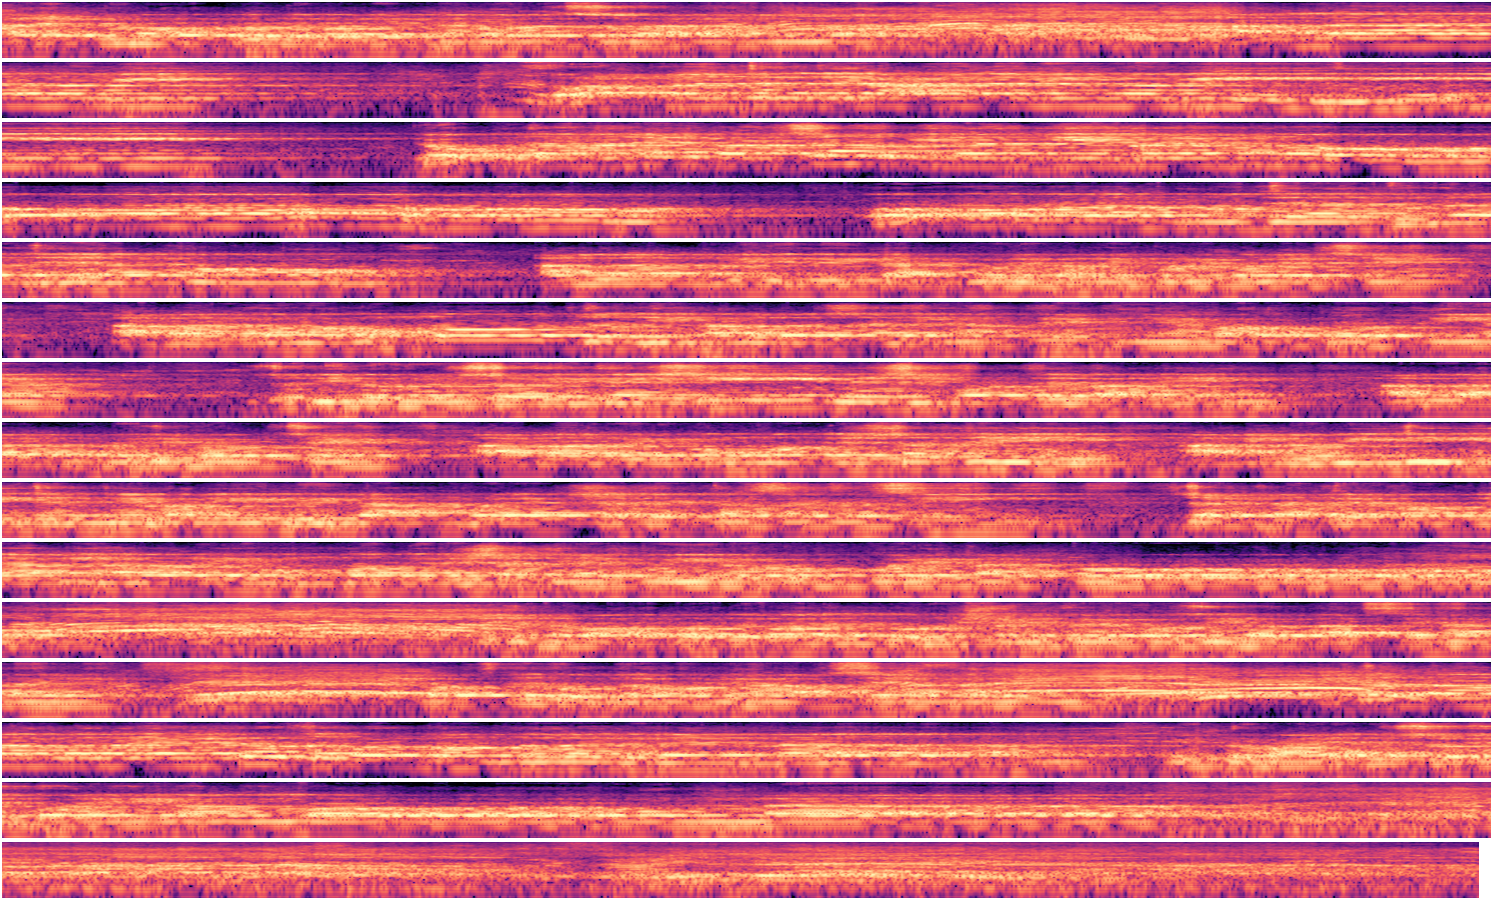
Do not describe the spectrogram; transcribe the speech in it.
আর একটু মহব্বতে বলেন না আল্লাহ নবী রহমাতাল লিল দিয়ে কয় ও আমার উম্মতেরা তোমরা জেনে রাখো আল্লাহ নবী যদি ডাক করে ভাবে আমার কোন উম্মত যদি ভালোবাসা নিয়ে প্রেম নিয়ে মহব্বত নিয়ে যদি তোমরা শরীর বেশি বেশি করতে পারে আল্লাহ নবী বলছে আমার ওই উম্মতের সাথে আমি নবীজি যেমনি ভাবে দুইটা আঙ্গুল একসাথে কাছাকাছি মধ্যে আমি আমার ওই উম্মতের সাথে একই রকম করে থাকব। এজন্য বলেন ফজিলত আছে না নাই? বাঁচতে বলতে হবে না, আছে না নাই? একটা জবান বন্ধ রাখবেন না। একটু মায়ের সাথে পড়ে, আল্লাহুম্মা।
